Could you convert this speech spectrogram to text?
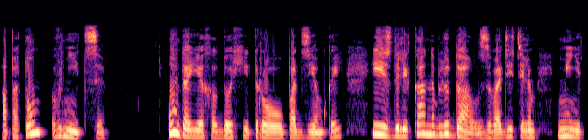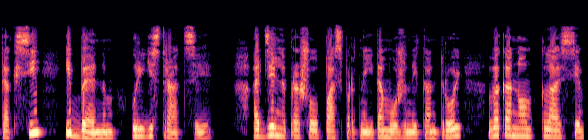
а потом в Ницце. Он доехал до Хитроу подземкой и издалека наблюдал за водителем мини-такси и Беном у регистрации. Отдельно прошел паспортный и таможенный контроль в эконом-классе,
